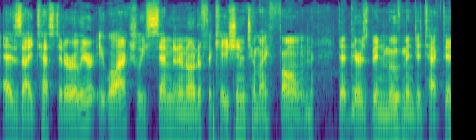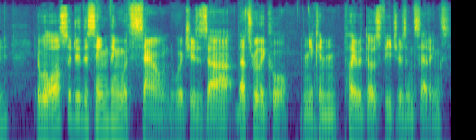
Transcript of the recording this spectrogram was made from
as I tested earlier, it will actually send a notification to my phone that there's been movement detected. It will also do the same thing with sound, which is, uh, that's really cool. And you can play with those features and settings.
